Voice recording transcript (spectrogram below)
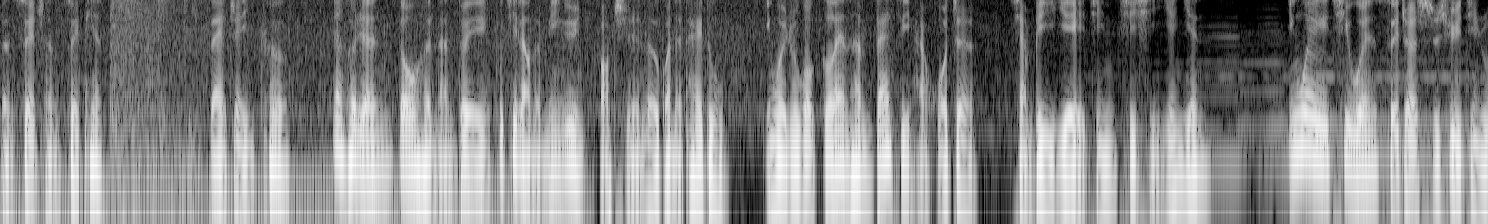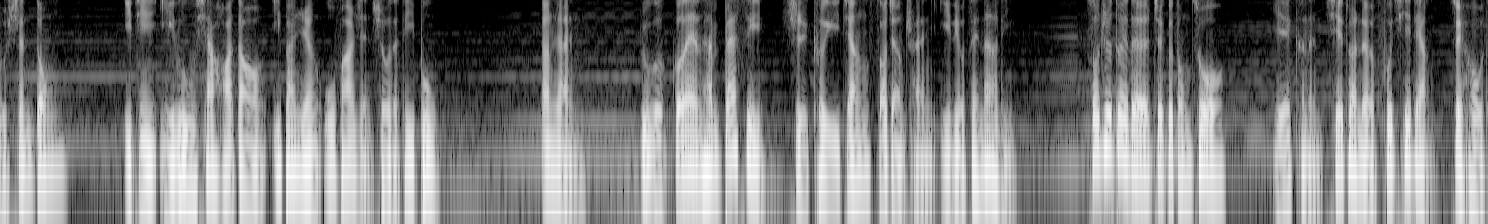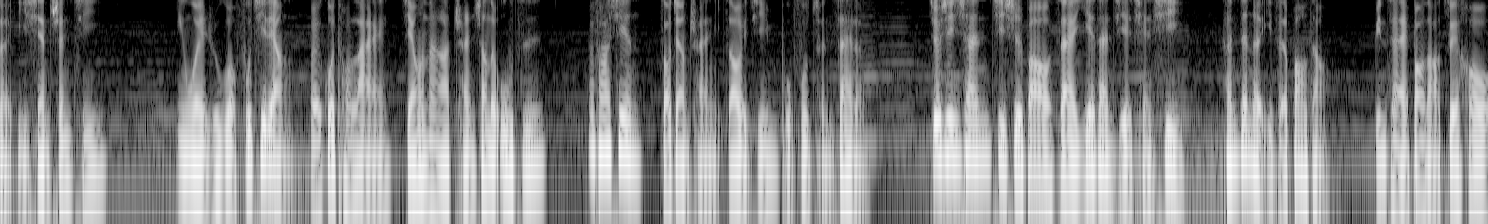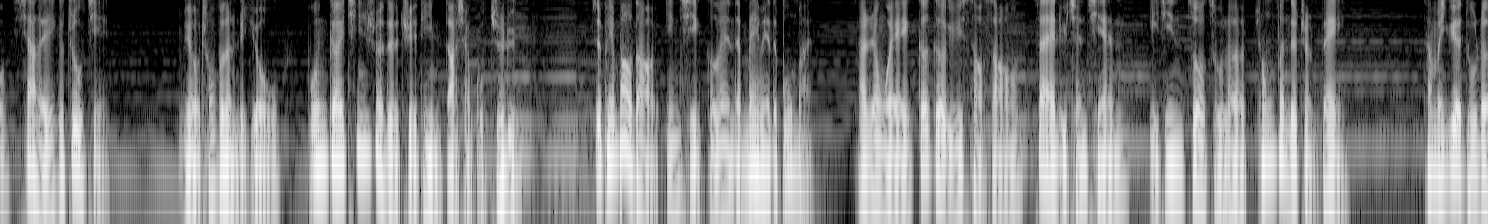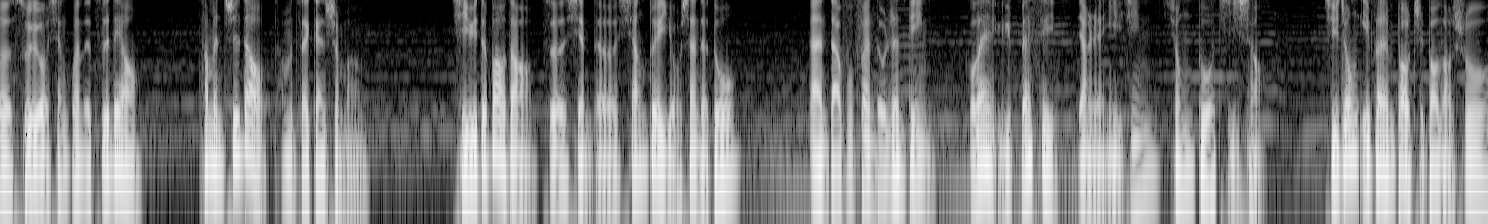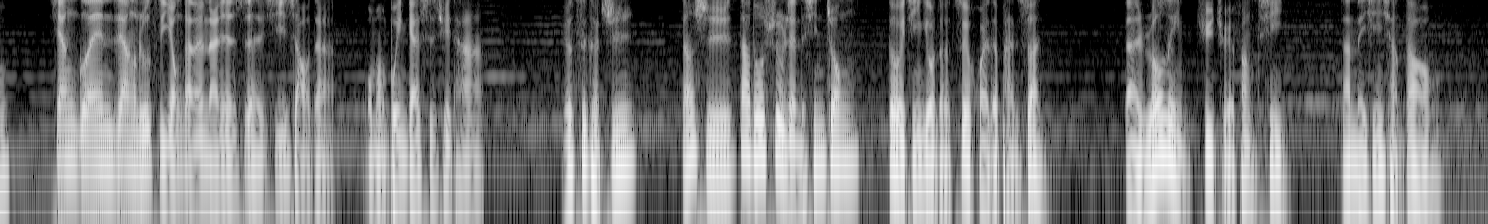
粉碎成碎片。在这一刻，任何人都很难对夫妻俩的命运保持乐观的态度，因为如果 Glenn 和 Bessie 还活着，想必也已经气息奄奄。因为气温随着时序进入深冬，已经一路下滑到一般人无法忍受的地步。当然，如果 Glenn 和 Bessie 是刻意将扫桨船遗留在那里，搜救队的这个动作也可能切断了夫妻俩最后的一线生机。因为如果夫妻俩回过头来想要拿船上的物资，会发现扫桨船早已经不复存在了。旧金山纪事报在耶诞节前夕刊登了一则报道，并在报道最后下了一个注解：没有充分的理由，不应该轻率地决定大峡谷之旅。这篇报道引起 Glenn 的妹妹的不满，她认为哥哥与嫂嫂在旅程前已经做足了充分的准备，他们阅读了所有相关的资料，他们知道他们在干什么。其余的报道则显得相对友善得多，但大部分都认定 Glenn 与 Bessie 两人已经凶多吉少。其中一份报纸报道说，像 Glenn 这样如此勇敢的男人是很稀少的，我们不应该失去他。由此可知，当时大多数人的心中都已经有了最坏的盘算，但 Rolling 拒绝放弃。他内心想到，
